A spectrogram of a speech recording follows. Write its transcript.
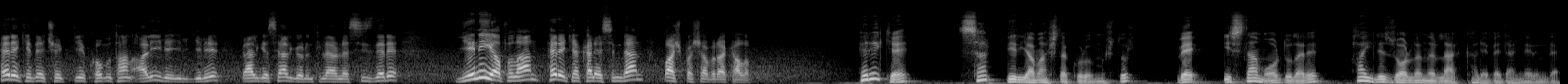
harekete çektiği komutan Ali ile ilgili belgesel görüntülerle sizleri yeni yapılan Hereke Kalesi'nden baş başa bırakalım. Hereke, sarp bir yamaçta kurulmuştur ve İslam orduları hayli zorlanırlar kale bedenlerinde.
